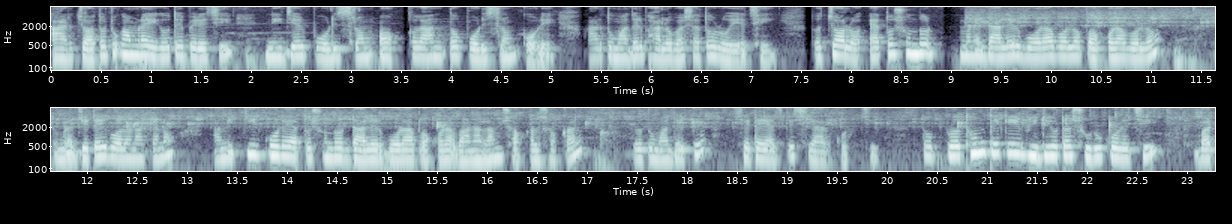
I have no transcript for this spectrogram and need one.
আর যতটুকু আমরা এগোতে পেরেছি, নিজের পরিশ্রম, অক্লান্ত পরিশ্রম করে, আর তোমাদের ভালোবাসা তো রয়েছেই। তো চলো, এত সুন্দর মানে ডালের বড়া বলো, পকোড়া বলো, তোমরা যেটাই বলো না কেন, আমি কি করে এত সুন্দর ডালের বড়া, পকোড়া বানালাম সকাল সকাল? তো তোমাদেরকে সেটাই আজকে শেয়ার করছি। তো প্রথম থেকেই ভিডিওটা শুরু করেছি বাট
